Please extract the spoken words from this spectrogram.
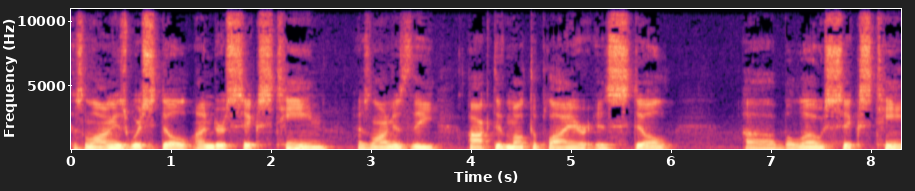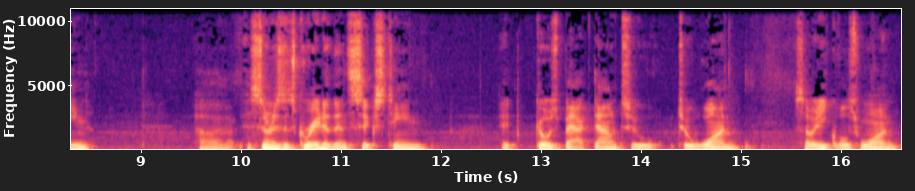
as long as we're still under 16, as long as the octave multiplier is still uh, below 16, uh, as soon as it's greater than 16, it goes back down to, to 1, so it equals 1.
